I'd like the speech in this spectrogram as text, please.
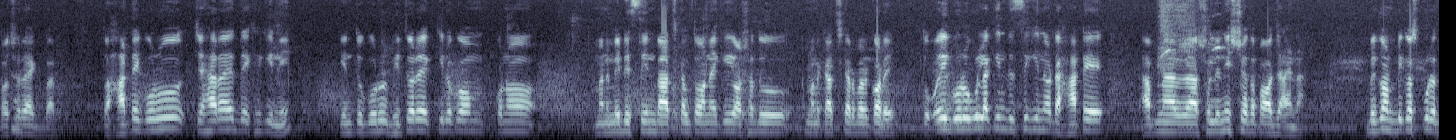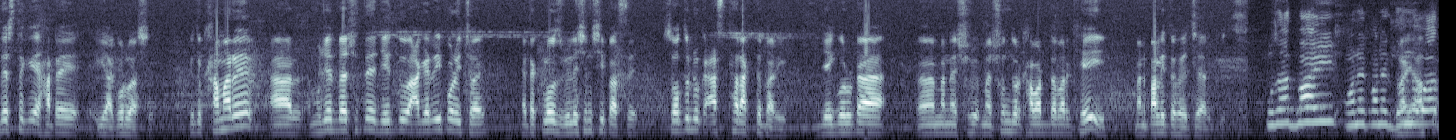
বছরে একবার। তো হাটে গরু চেহারায় দেখে কিনি কিন্তু গরুর ভিতরে কীরকম কোনো মানে মেডিসিন বা আজকাল তো অনেকেই অসাধু মানে কাজ কারবার করে, তো ওই গরুগুলা কিনতেছি কিনা ওটা হাটে আপনার আসলে নিশ্চয়তা পাওয়া যায় না। বিকজ বিকজ পুরো দেশ থেকে হাটে ইয়া গরু আসে। কিন্তু খামারে আর মুজাহিদ ভাইয়ের সাথে যেহেতু আগেরই পরিচয়, একটা ক্লোজ রিলেশনশিপ আছে, so অতটুকু আস্থা রাখতে পারি যে গরুটা মানে মানে সুন্দর খাবার দাবার খেয়েই মানে পালিত হয়েছে আর কি। মুজাহিদ ভাই অনেক অনেক ধন্যবাদ।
